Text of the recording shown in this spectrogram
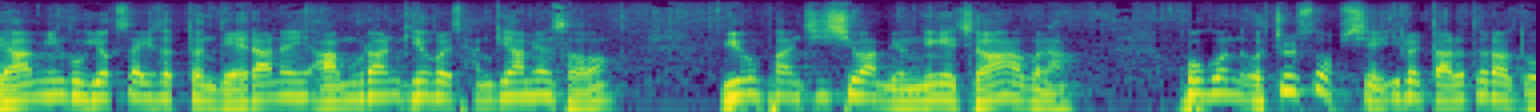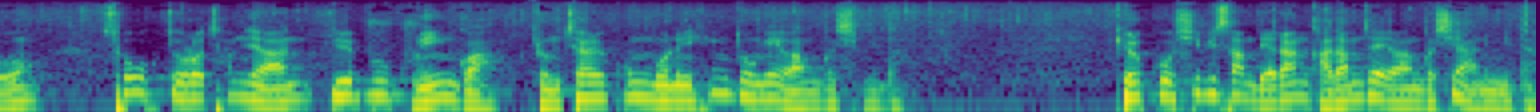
대한민국 역사에 있었던 내란의 암울한 기억을 상기하면서 위법한 지시와 명령에 저항하거나 혹은 어쩔 수 없이 이를 따르더라도 소극적으로 참여한 일부 군인과 경찰 공무원의 행동에 의한 것입니다. 결코 12.3 내란 가담자에 의한 것이 아닙니다.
